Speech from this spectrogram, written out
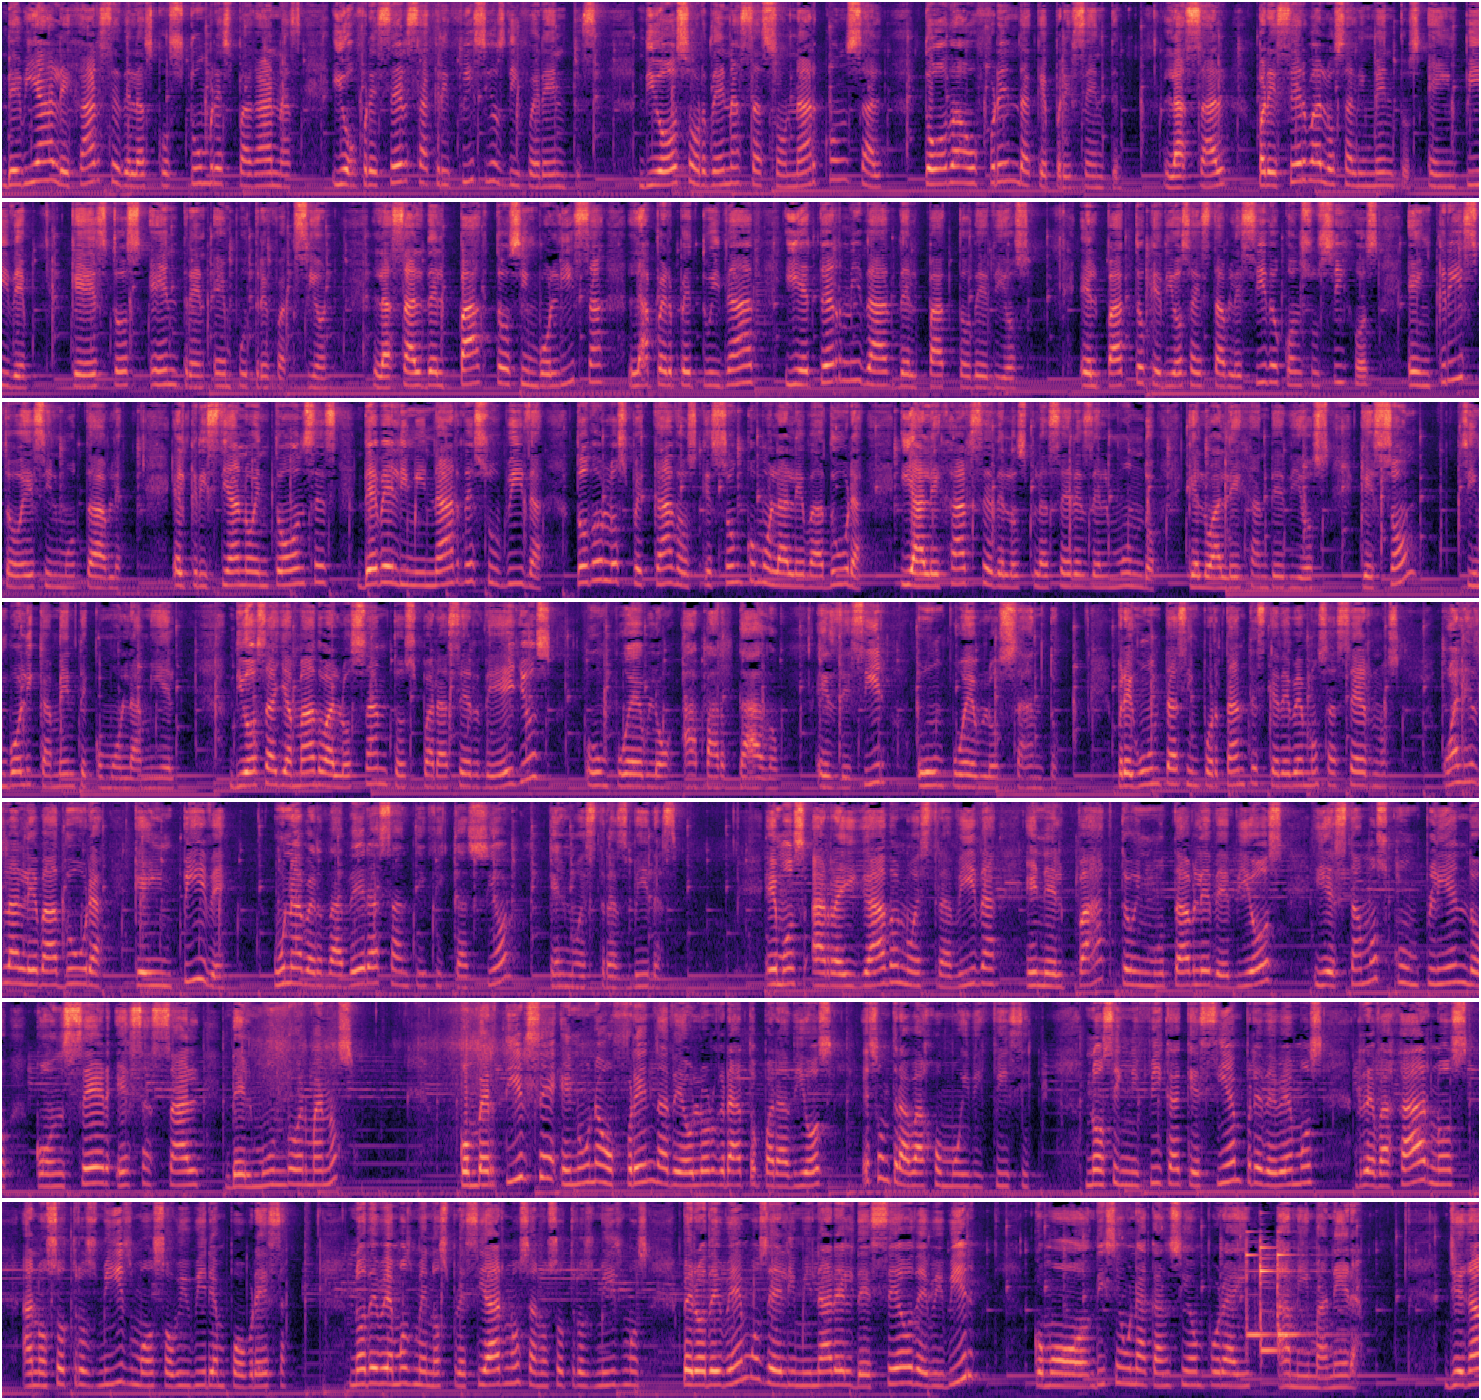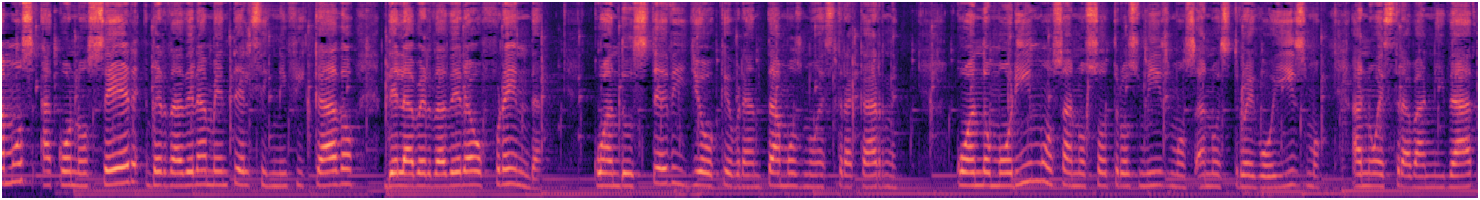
debía alejarse de las costumbres paganas y ofrecer sacrificios diferentes. Dios ordena sazonar con sal toda ofrenda que presenten. La sal preserva los alimentos e impide que estos entren en putrefacción. La sal del pacto simboliza la perpetuidad y eternidad del pacto de Dios. El pacto que Dios ha establecido con sus hijos en Cristo es inmutable. El cristiano entonces debe eliminar de su vida todos los pecados que son como la levadura y alejarse de los placeres del mundo que lo alejan de Dios, que son simbólicamente como la miel. Dios ha llamado a los santos para hacer de ellos un pueblo apartado, es decir, un pueblo santo. Preguntas importantes que debemos hacernos. ¿Cuál es la levadura que impide una verdadera santificación en nuestras vidas? Hemos arraigado nuestra vida en el pacto inmutable de Dios y estamos cumpliendo con ser esa sal del mundo, hermanos? Convertirse en una ofrenda de olor grato para Dios es un trabajo muy difícil. No significa que siempre debemos rebajarnos a nosotros mismos o vivir en pobreza. No debemos menospreciarnos a nosotros mismos, pero debemos de eliminar el deseo de vivir como dice una canción por ahí, a mi manera. Llegamos a conocer verdaderamente el significado de la verdadera ofrenda cuando usted y yo quebrantamos nuestra carne, cuando morimos a nosotros mismos, a nuestro egoísmo, a nuestra vanidad,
